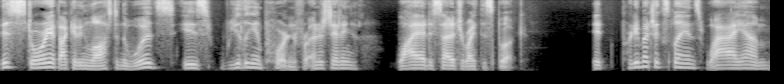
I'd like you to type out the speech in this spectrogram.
This story about getting lost in the woods is really important for understanding why I decided to write this book. It pretty much explains why I am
